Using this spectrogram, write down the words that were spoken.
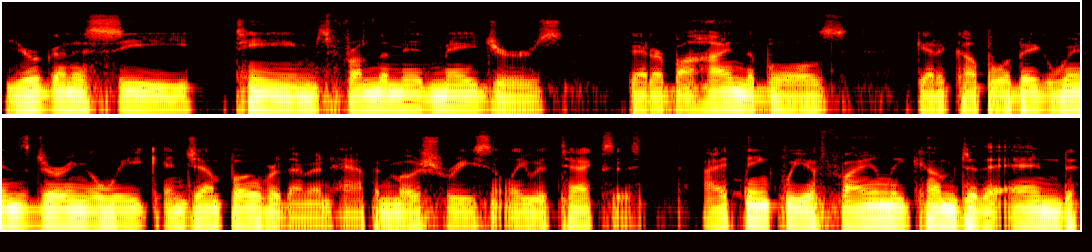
You're going to see teams from the mid majors that are behind the Bulls get a couple of big wins during a week and jump over them. It happened most recently with Texas. I think we have finally come to the end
